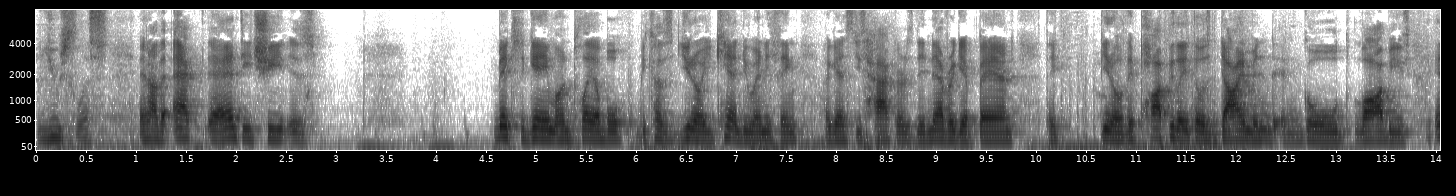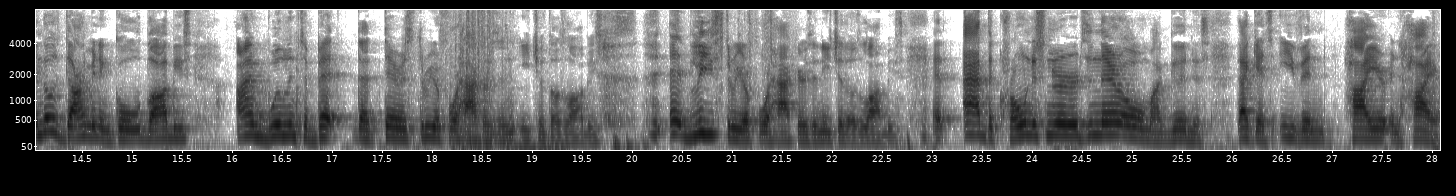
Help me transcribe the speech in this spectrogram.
useless, and how the act, anti-cheat is makes the game unplayable because you know you can't do anything against these hackers. They never get banned. They you know, they populate those diamond and gold lobbies. and those diamond and gold lobbies, I'm willing to bet that there's three or four hackers in each of those lobbies. At least three or four hackers in each of those lobbies. And add the Cronus nerds in there, oh my goodness. That gets even higher and higher.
